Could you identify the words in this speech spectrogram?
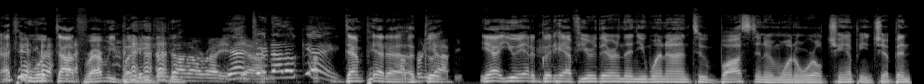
I think it worked out for everybody. it turned out all right. Yeah, yeah. it turned out okay. Demp had a, a good. Happy. Yeah, you had a good half year there, and then you went on to Boston and won a world championship. And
